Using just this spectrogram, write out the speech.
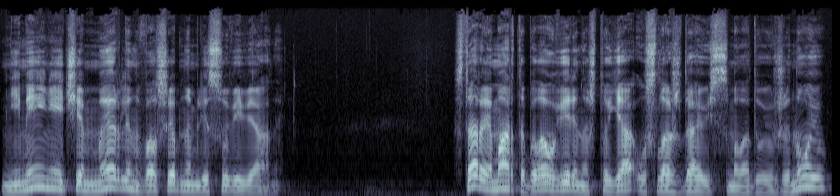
не менее, чем Мерлин в волшебном лесу Вивианы. Старая Марта была уверена, что я услаждаюсь с молодою женою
